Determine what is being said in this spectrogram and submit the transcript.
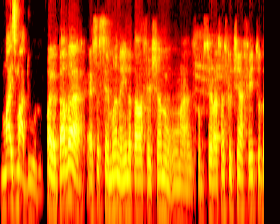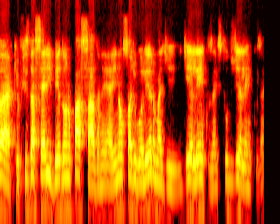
mais maduro? Olha, eu estava essa semana ainda estava fechando umas observações que eu tinha feito da que eu fiz da série B do ano passado, né? Aí não só de goleiro, mas de, de elencos, né? estudo de elencos, né?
